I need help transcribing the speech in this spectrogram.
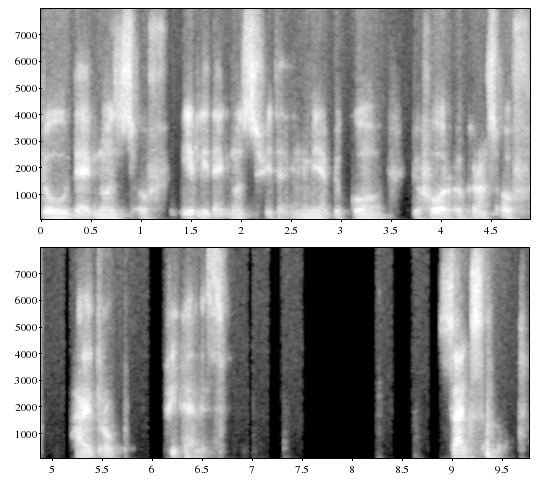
to diagnosis of early diagnosis fetal anemia before, before occurrence of hydrops fetalis. Thanks a lot.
